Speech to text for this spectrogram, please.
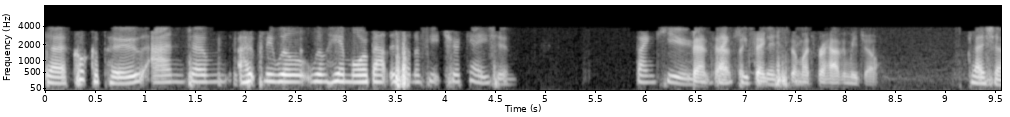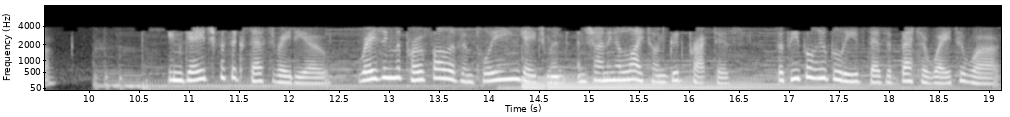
uh, cockapoo, and um, hopefully we'll we'll hear more about this on a future occasion. Thank you. Fantastic. Thank you, Thank you so much for having me, Jo. Pleasure. Engage for Success Radio, raising the profile of employee engagement and shining a light on good practice for people who believe there's a better way to work.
